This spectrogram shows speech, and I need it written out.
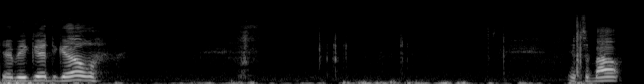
Should be good to go. It's about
